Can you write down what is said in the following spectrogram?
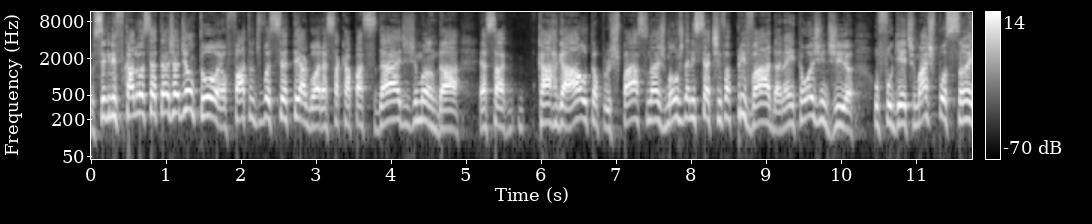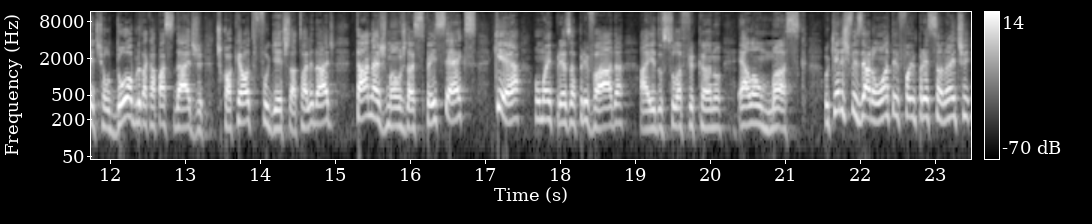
O significado você até já adiantou, é o fato de você ter agora essa capacidade de mandar essa carga alta para o espaço nas mãos da iniciativa privada, né? Então, hoje em dia, o foguete mais possante, o dobro da capacidade de qualquer outro foguete da atualidade, está nas mãos da SpaceX, que é uma empresa privada aí do sul-africano Elon Musk. O que eles fizeram ontem foi impressionante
